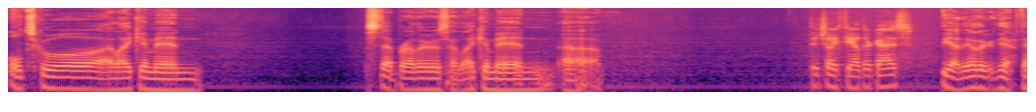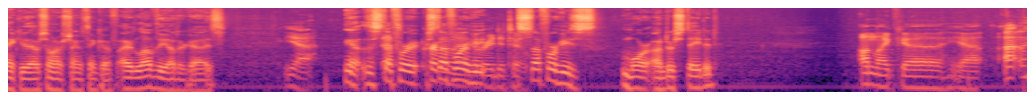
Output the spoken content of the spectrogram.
old school. I like him in Step Brothers. I like him in. Uh, Did you like the other guys? yeah, the other. Yeah, thank you. That was what I was trying to think of. I love the other guys. Yeah. You know, the stuff That's where stuff where he too. stuff where he's more understated. Unlike, uh, yeah, uh,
